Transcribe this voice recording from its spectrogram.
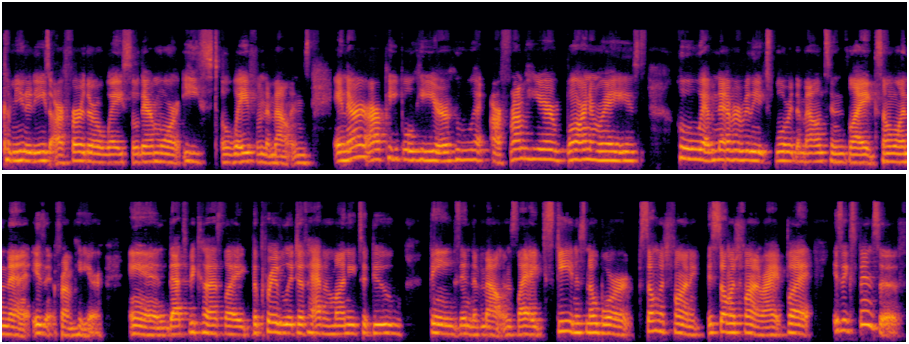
communities are further away so they're more east away from the mountains. And there are people here who are from here born and raised who have never really explored the mountains like someone that isn't from here. And that's because like the privilege of having money to do things in the mountains, like skiing and snowboard, so much fun. It's so much fun, right? But it's expensive.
